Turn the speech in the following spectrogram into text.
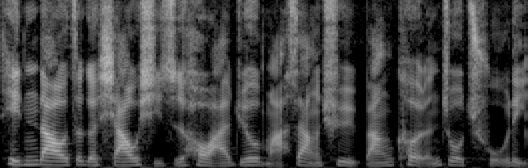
听到这个消息之后啊，就马上去帮客人做处理。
